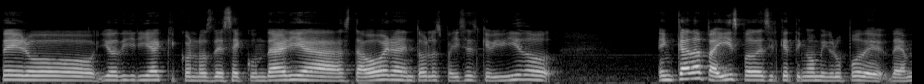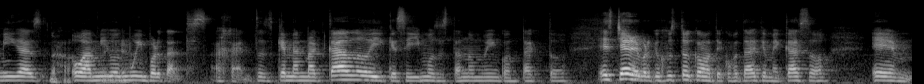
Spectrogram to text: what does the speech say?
Pero yo diría que con los de secundaria hasta ahora, en todos los países que he vivido, en cada país puedo decir que tengo mi grupo de, de amigas o amigos muy importantes. Ajá, entonces que me han marcado y que seguimos estando muy en contacto. Es chévere porque justo como te comentaba que me caso, eh,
